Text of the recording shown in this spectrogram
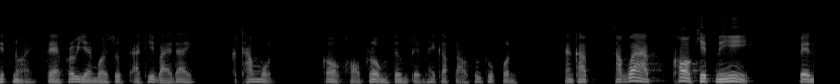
นิดหน่อย แต่พระวิญญาณบริสุทธิ์อธิบายได้ทั้งหมด ก็ขอพระองค์เติมเต็มให้กับเราทุกๆคนนะครับ หากว่าข้อคิดนี้เป็น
